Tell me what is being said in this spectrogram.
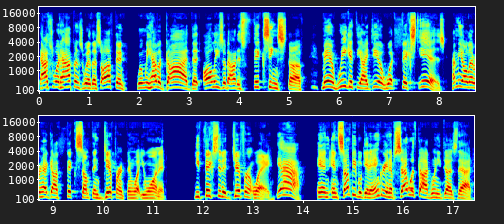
That's what happens with us often when we have a God that all he's about is fixing stuff. Man, we get the idea of what fixed is. How many y'all ever had God fix something different than what you wanted? He fixed it a different way. Yeah. And, and some people get angry and upset with God when he does that.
